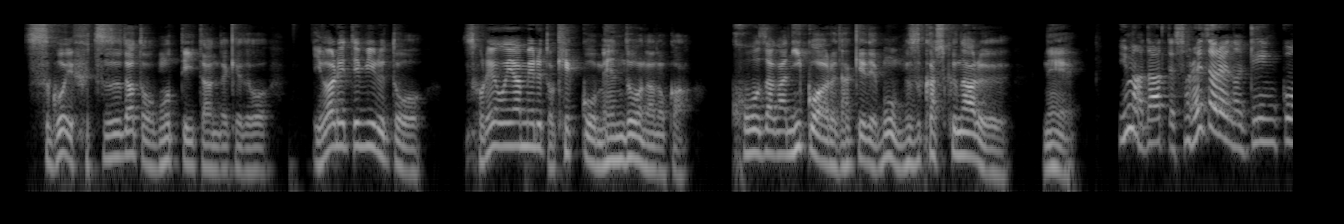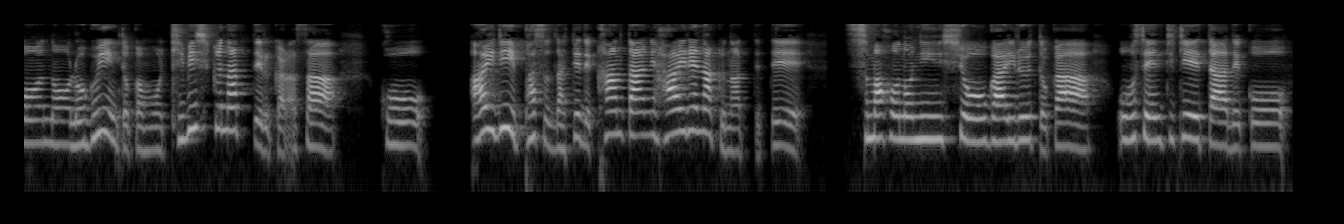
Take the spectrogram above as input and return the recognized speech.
すごい普通だと思っていたんだけど、言われてみると、それをやめると結構面倒なのか。口座が2個あるだけでもう難しくなるね。今だってそれぞれの銀行のログインとかも厳しくなってるからさ、こう、ID パスだけで簡単に入れなくなってて、スマホの認証がいるとか、オーセンティケーターでこ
